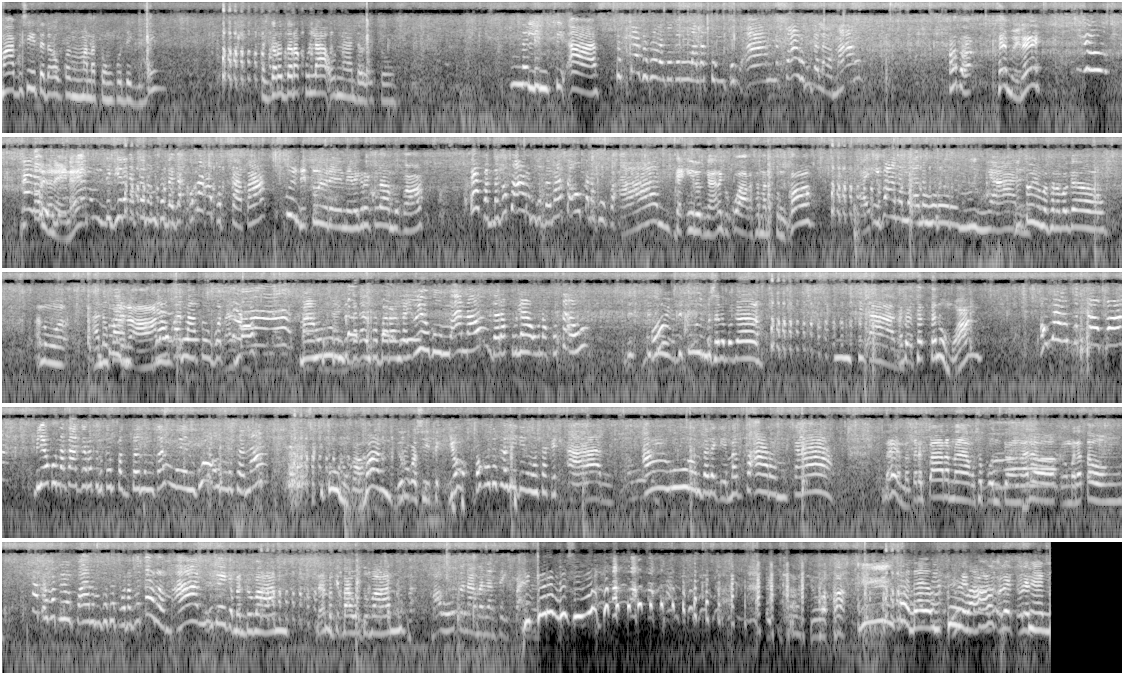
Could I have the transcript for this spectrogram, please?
Mabisita daw kang manatong ko digdi. Nagkarodara kulaon na daw ito. Nalintias. Tapos kaya sana ko kang manatong kung an. Parang ka lamang. Aba, sa'yo mo yun eh. Dito yun eh, eh. Kung digdi na katanong sa daga, kumakapot ka pa. Pwede dito yun eh, nagreklamo ka. Dapat nagpaaram ko naman, tao pa nakukaan. Kaya ilot nga, nagkukuha ka sa manatong ka. Ay, iba naman ang hururo mo niyan. Dito yung masana baga. Ano mo? Ano yun ah. Daw ka matugot. Ano? Mahururong kita ka sa barangay. Uy, kung ano, darakula, unang ko tao. Dito, dito yung masana baga. Si Ad. Ano, ta- tanong mo ah? Oh, makapot ka pa. Biya ko nakagaratul kang pagtanong ka. Ngayon ko, ako mo sana. Sakit tulong ka man. Duro kasi tikyo. Bako sa paligid mo sakitan. Ang huron talaga, magpaaram ka. Dahil, matalas param na ako sa punto kang ano, kang manatong. Ano ba magpaaram ko sa punag pagpaaram? An? Hindi ka man dumaan. Dahil makitawo dumaan. Mauto naman ang tigpa. Kada yung Ulit, ulit, ulit.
